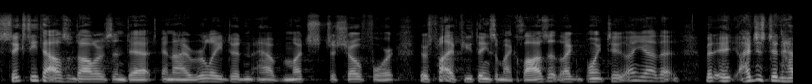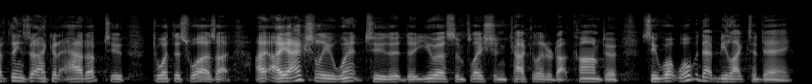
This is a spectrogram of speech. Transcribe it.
$60,000 in debt, and I really didn't have much to show for it. There's probably a few things in my closet that I could point to. Oh, yeah, that, but it, I just didn't have things that I could add up to, to what this was. I, I, I actually went to the, the usinflationcalculator.com to see what, what would that be like today.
